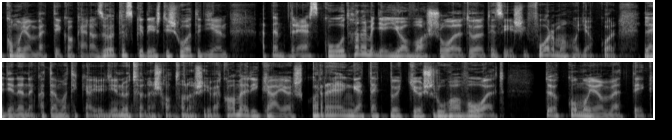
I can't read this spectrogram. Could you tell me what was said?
komolyan vették akár az öltözködést is, volt egy ilyen, hát nem dress code, hanem egy ilyen javasolt öltözési forma, hogy akkor legyen ennek a tematikája, hogy ilyen 50-es, 60-as évek Amerikája, és akkor rengeteg pöttyös ruha volt. Tök komolyan vették.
